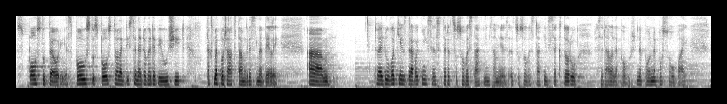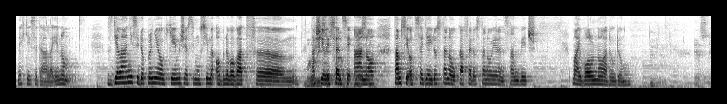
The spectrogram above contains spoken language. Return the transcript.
Spoustu teorie, spoustu, spoustu, ale když se nedovede využít, tak jsme pořád tam, kde jsme byli. A to je důvod těch zdravotních sester, co jsou ve státním, zamě, co jsou ve státním sektoru, že se dále nepouž, nepo, neposouvají. Nechtějí se dále, jenom vzdělání si doplňují tím, že si musíme obnovovat uh, naši licenci, jasně. ano, tam si odsedějí, dostanou kafe, dostanou jeden sandwich, mají volno a jdou domů. Jasně.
